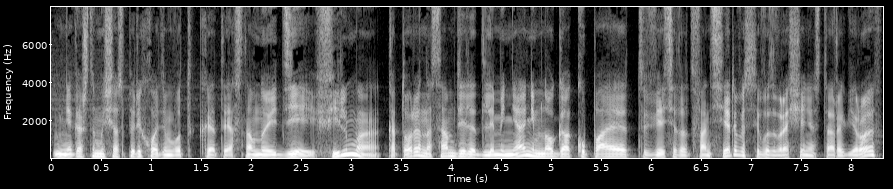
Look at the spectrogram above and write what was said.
Мне кажется, мы сейчас переходим вот к этой основной идее фильма, которая на самом деле для меня немного окупает весь этот фан-сервис и возвращение старых героев,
